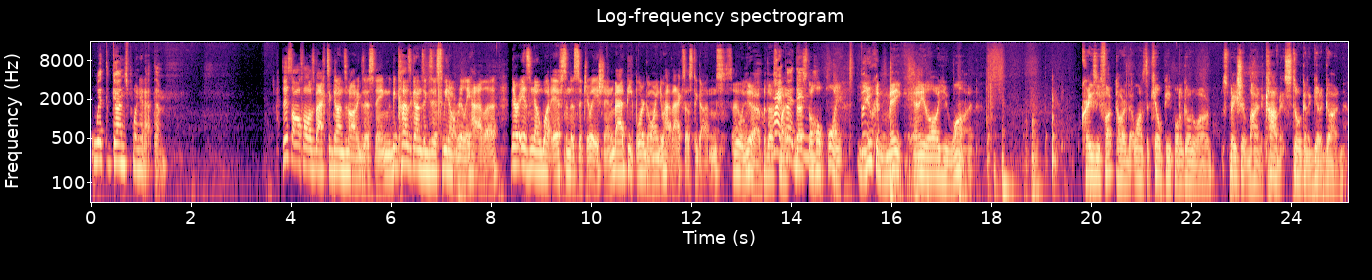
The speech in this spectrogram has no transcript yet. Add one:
with guns pointed at them. This all falls back to guns not existing. Because guns exist, we don't really have a. There is no what ifs in this situation. Bad people are going to have access to guns. So. Well, yeah, but that's Right, my but that's then- the whole point. you can make any law you want. Crazy fucktard that wants to kill people to go to a spaceship behind a comet's still gonna get a gun.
